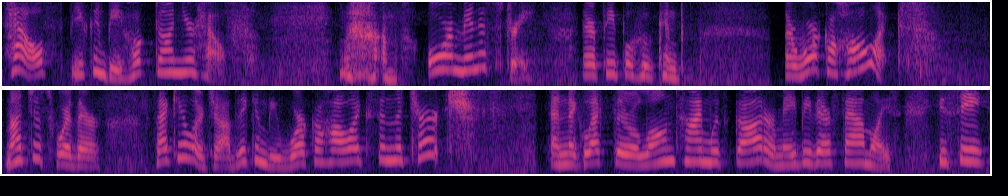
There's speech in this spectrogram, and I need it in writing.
health. You can be hooked on your health, or ministry. There are people who can. They're workaholics, not just where they're secular jobs. They can be workaholics in the church and neglect their alone time with God or maybe their families. You see,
